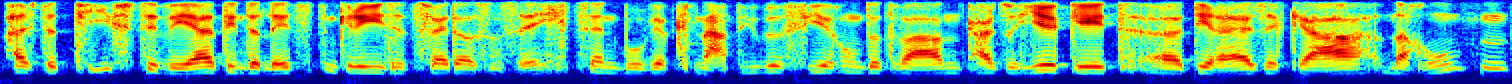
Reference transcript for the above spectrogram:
als der tiefste Wert in der letzten Krise 2016, wo wir knapp über 400 waren. Also hier geht die Reise klar nach unten.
